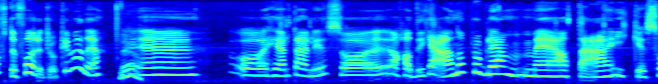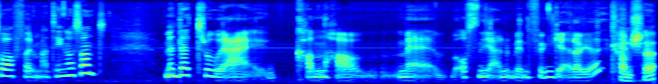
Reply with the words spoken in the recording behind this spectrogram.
ofte foretrukket medie. Ja. Eh, og helt ærlig så hadde ikke jeg noe problem med at jeg ikke så for meg ting og sånt. Men det tror jeg kan ha med åssen hjernen min fungerer å gjøre. Kanskje.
